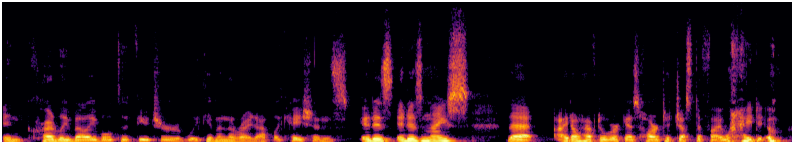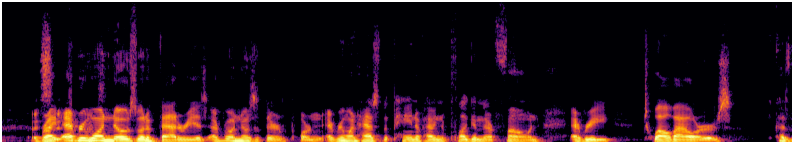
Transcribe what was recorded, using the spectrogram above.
incredibly valuable to the future given the right applications. It is it is nice that I don't have to work as hard to justify what I do. I Right. see, Everyone knows what a battery is. Everyone knows that they're important. Everyone has the pain of having to plug in their phone every 12 hours because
